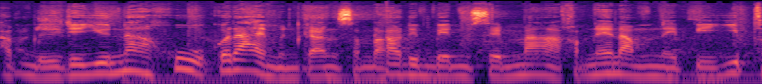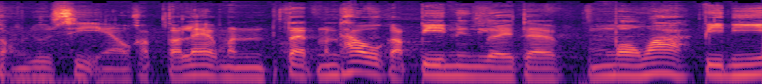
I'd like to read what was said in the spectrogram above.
ครับ หรือจะยืนหน้าคู่ก็ได้เหมือนกันสำหรับคาริเบนเซม่าครับแนะนำในปี 22 UCL ครับ ตอนแรกมันแต่มันเท่ากับปีหนึ่งเลย แต่มองว่าปีนี้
